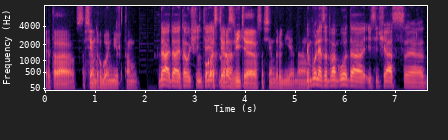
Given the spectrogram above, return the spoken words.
это совсем другой мир. Там да, да, это очень интересно. Скорости развития совсем другие, да. Тем более за два года и сейчас э,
